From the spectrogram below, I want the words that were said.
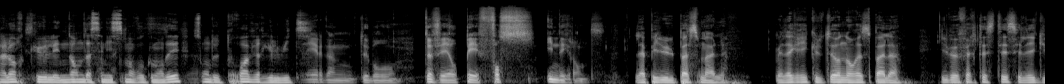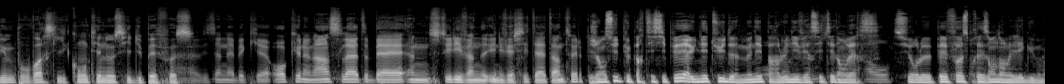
alors que les normes d'assainissement recommandées sont de 3,8. La pilule passe mal, mais l'agriculteur n'en reste pas là. Il veut faire tester ses légumes pour voir s'ils contiennent aussi du PFOS. J'ai ensuite pu participer à une étude menée par l'Université d'Anvers sur le PFOS présent dans les légumes.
